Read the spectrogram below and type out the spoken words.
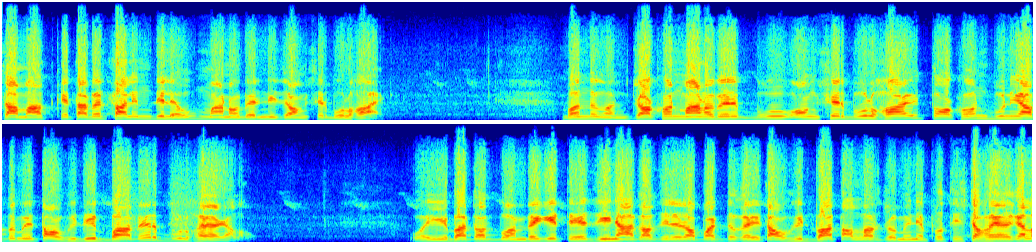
জামাত, কেতাবের তালিম দিলেও মানবের নিজ অংশের ভুল হয়। বন্ধুগণ, যখন মানবের অংশের ভুল হয়, তখন বুনিয়াদমে তাওহিদিবাদের ভুল হয়ে গেল। ওই ইবাদত বন্দেগীতে জিন আজাজিলের অবাধ্যকারী তাওহিদবাদ আল্লাহর জমিনে প্রতিষ্ঠা হয়ে গেল।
